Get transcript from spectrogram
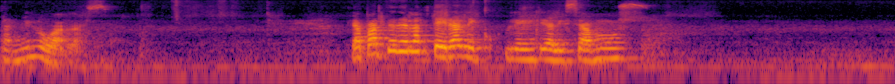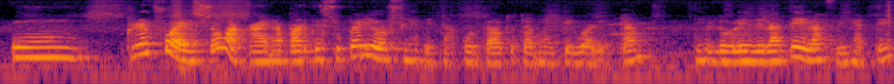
también lo hagas. La parte delantera le, le realizamos un refuerzo acá en la parte superior, fíjate, está cortado totalmente igualita. El doblez de la tela, fíjate,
